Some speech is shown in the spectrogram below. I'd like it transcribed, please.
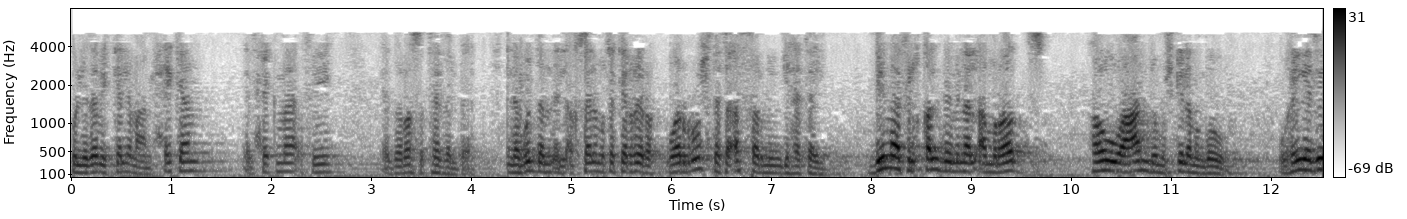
كل ده بيتكلم عن حكم الحكمة في دراسة هذا الباب. لابد من الأغسال المتكررة. والروح تتأثر من جهتين. بما في القلب من الأمراض هو عنده مشكلة من جوه. وهي دي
